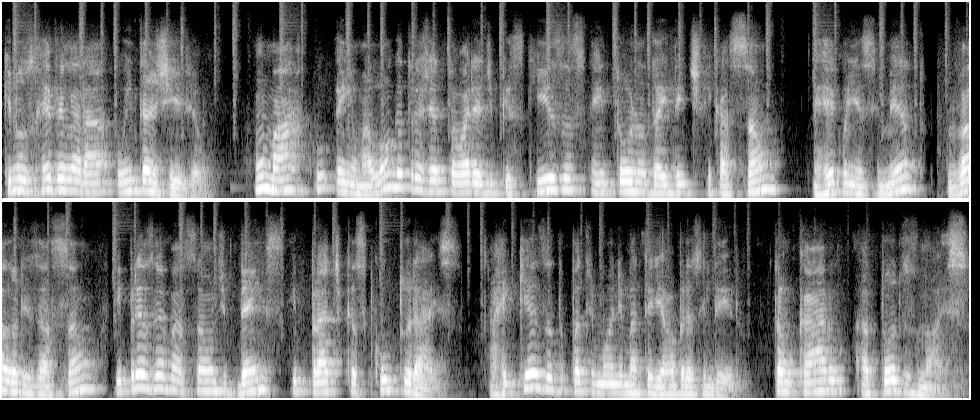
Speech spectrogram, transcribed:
que nos revelará o intangível um marco em uma longa trajetória de pesquisas em torno da identificação, reconhecimento, valorização e preservação de bens e práticas culturais, a riqueza do patrimônio material brasileiro, tão caro a todos nós.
